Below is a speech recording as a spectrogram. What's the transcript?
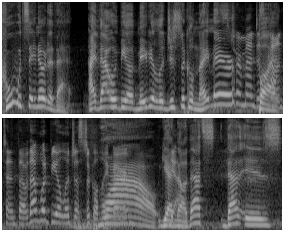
who would say no to that? I, that would be a, maybe a logistical nightmare. tremendous but- content though? That would be a logistical nightmare. Wow. Yeah, Yeah. no, that's that is.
